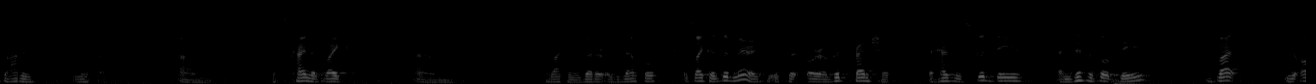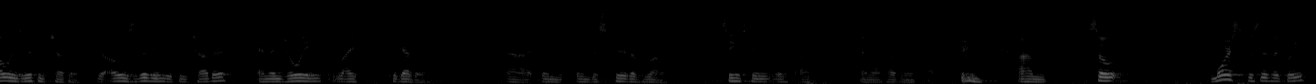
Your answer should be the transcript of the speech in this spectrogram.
God is with us. Um, it's kind of like um, for lack of a better example, it's like a good marriage it's a, or a good friendship. It has its good days and difficult days, but you're always with each other. You're always living with each other and enjoying life together uh, in, in the spirit of love. Same thing with us and our Heavenly Father. um, so, more specifically,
